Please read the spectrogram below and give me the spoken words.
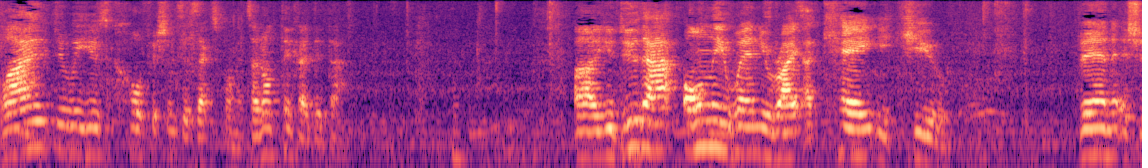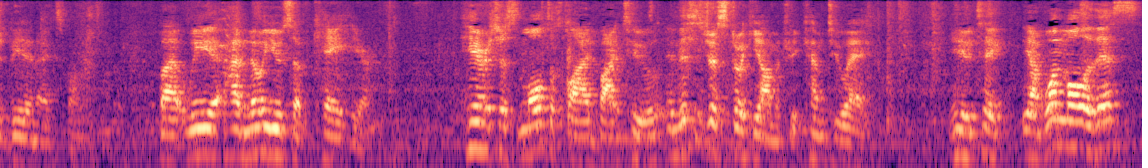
Why do we use coefficients as exponents? I don't think I did that. Uh, you do that only when you write a KEQ. Then it should be an exponent. But we have no use of K here. Here it's just multiplied by 2, and this is just stoichiometry, Chem 2A. You take, you have 1 mole of this,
